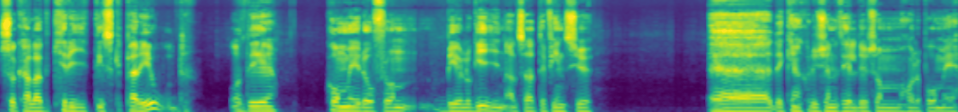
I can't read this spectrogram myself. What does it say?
så kallad kritisk period. Och det kommer ju då från biologin, alltså att det finns ju, eh, det kanske du känner till du som håller på med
